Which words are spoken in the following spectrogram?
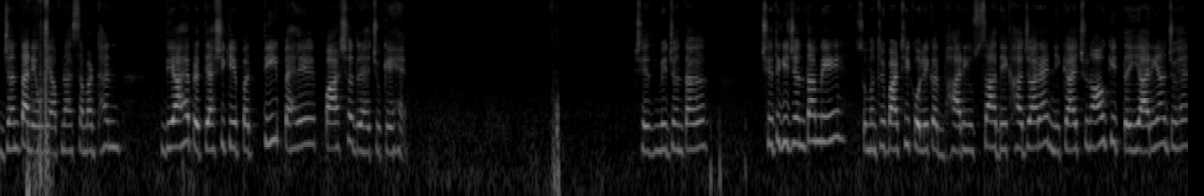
जनता ने उन्हें अपना समर्थन दिया है। प्रत्याशी के पति पहले पार्षद रह चुके हैं। क्षेत्र में जनता क्षेत्र की जनता में सुमन त्रिपाठी को लेकर भारी उत्साह देखा जा रहा है। निकाय चुनाव की तैयारियाँ जो है,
